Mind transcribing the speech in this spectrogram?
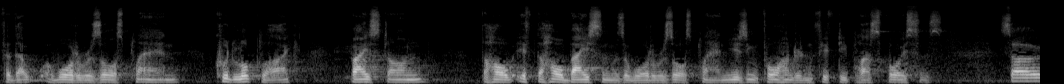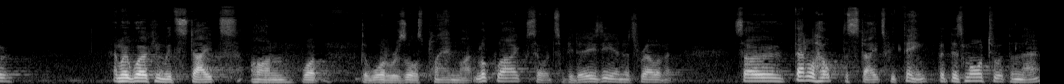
for the, a water resource plan could look like based on the whole, if the whole basin was a water resource plan using 450 plus voices. So, and we're working with states on what the water resource plan might look like, so it's a bit easy and it's relevant. So that'll help the states, we think, but there's more to it than that.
